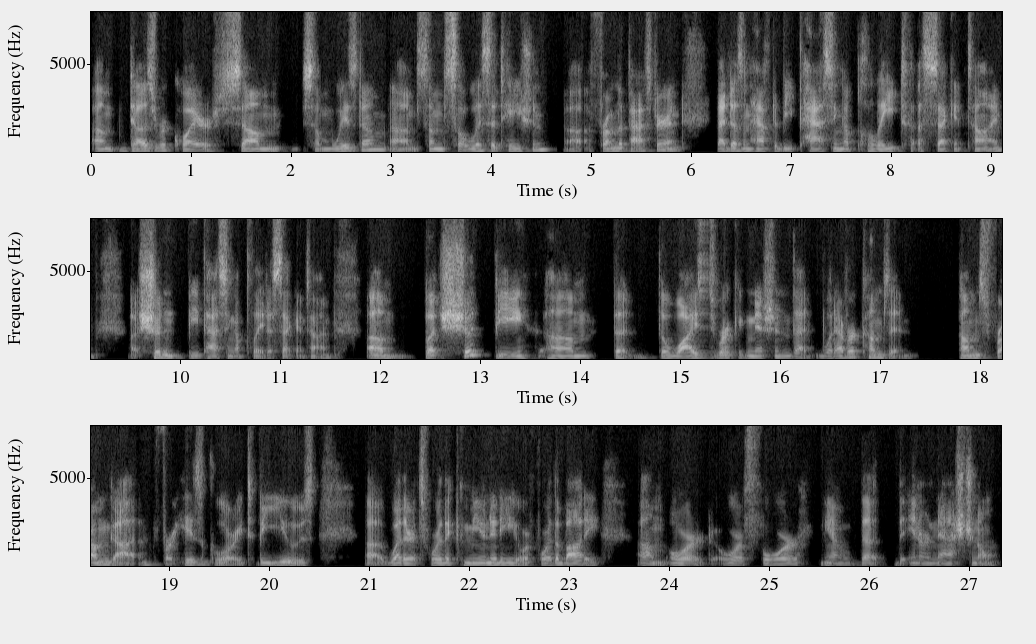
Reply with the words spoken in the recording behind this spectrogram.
um, does require some some wisdom, um, some solicitation uh, from the pastor, and that doesn't have to be passing a plate a second time. Uh, shouldn't be passing a plate a second time, um, but should be um, the the wise recognition that whatever comes in comes from God for His glory to be used, uh, whether it's for the community or for the body. Um, or or for you know the the international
